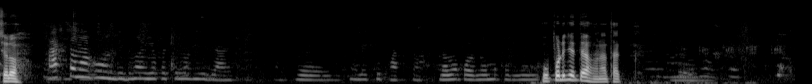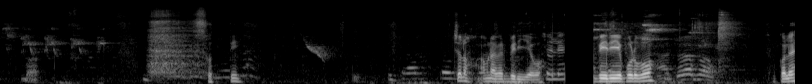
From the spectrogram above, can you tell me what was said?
চলো। উপরে যেতে হবে না থাক। সত্যি। চলো আমরা এবার বেরিয়ে যাব। বেরিয়ে পড়ব সকলে।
